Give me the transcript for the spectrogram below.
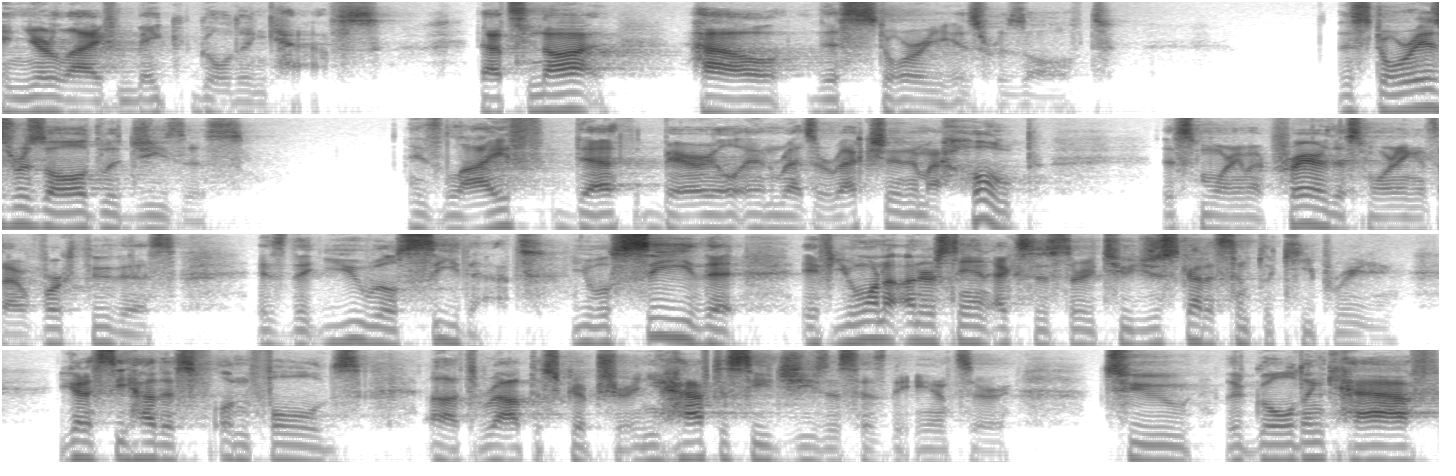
in your life make golden calves. That's not how this story is resolved. The story is resolved with Jesus, his life, death, burial, and resurrection. And my hope this morning, my prayer this morning as I've worked through this, is that you will see that. You will see that if you want to understand Exodus 32, you just got to simply keep reading. You got to see how this unfolds uh, throughout the scripture. And you have to see Jesus as the answer to the golden calf,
